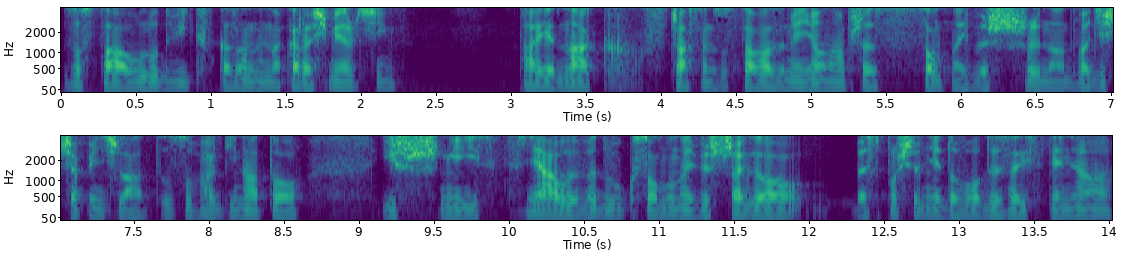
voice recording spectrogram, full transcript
został Ludwik skazany na karę śmierci. Ta jednak z czasem została zmieniona przez Sąd Najwyższy na 25 lat z uwagi na to, iż nie istniały według Sądu Najwyższego bezpośrednie dowody zaistnienia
